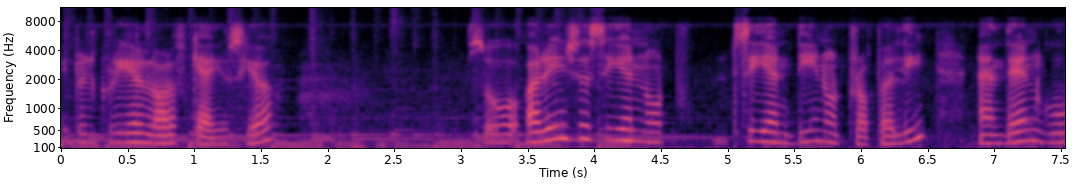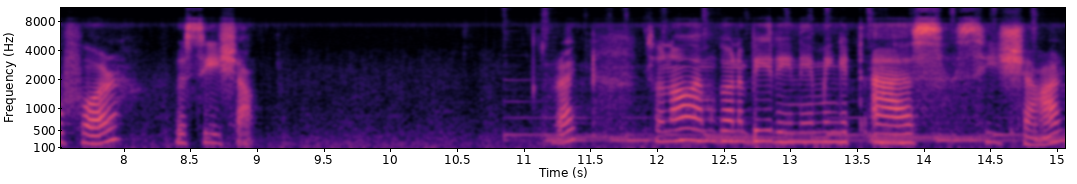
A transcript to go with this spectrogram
It will create a lot of chaos here. So arrange the C and note C and D note properly and then go for the C sharp. Right so now I'm gonna be renaming it as C sharp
